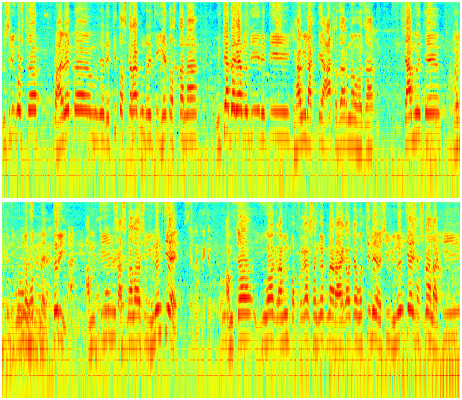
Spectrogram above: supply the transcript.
दुसरी गोष्ट प्रायव्हेट म्हणजे रेती तस्कराकडून रेती घेत असताना उच्या दर्यामध्ये रेती घ्यावी लागते आठ हजार नऊ हजार. त्यामुळे ते घरकुल पूर्ण होत नाही. तरी आमची शासनाला अशी विनंती आहे. आमच्या युवा ग्रामीण पत्रकार संघटना रायगावच्या वतीने अशी विनंती आहे शासनाला की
